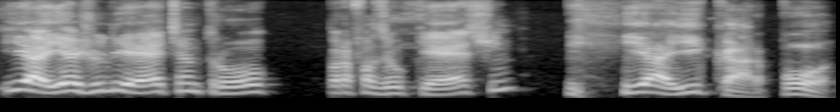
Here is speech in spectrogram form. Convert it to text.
E aí a Juliette entrou para fazer o casting. E aí, cara, pô,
